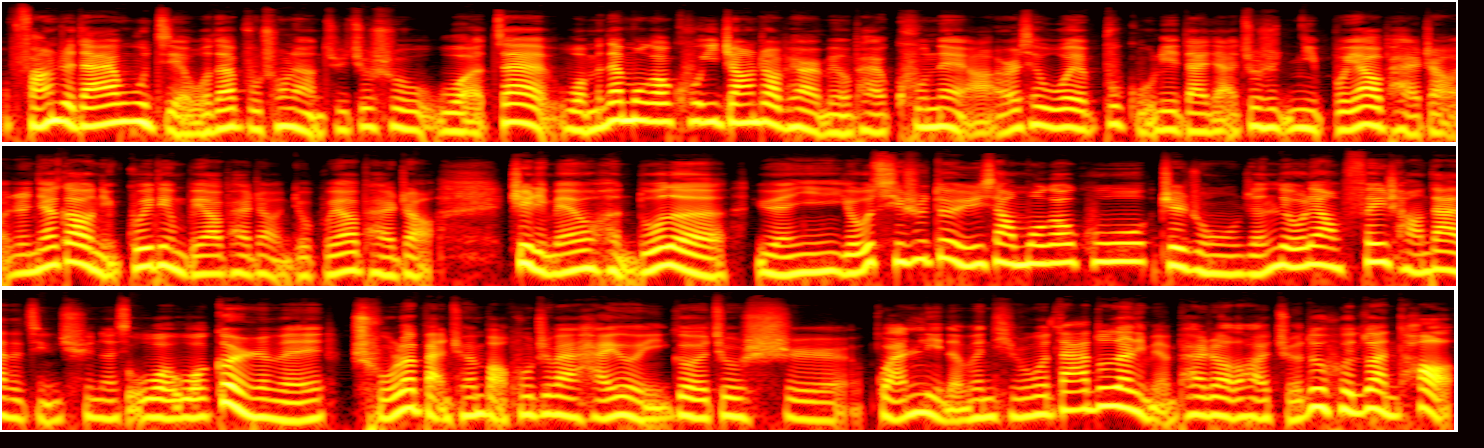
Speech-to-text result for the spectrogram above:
防止大家误解，我再补充两句，就是我在我们在莫高窟一张照片也没有拍，窟内啊，而且我也不鼓励大家，就是你不要拍照，人家告诉你规定不要拍照，你就不要拍照。这里面有很多的原因，尤其是对于像莫高窟这种人流量非常大的景区呢，我我个人认为。除了版权保护之外，还有一个就是管理的问题。如果大家都在里面拍照的话，绝对会乱套。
